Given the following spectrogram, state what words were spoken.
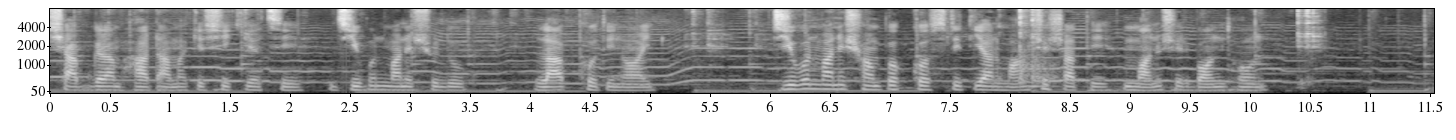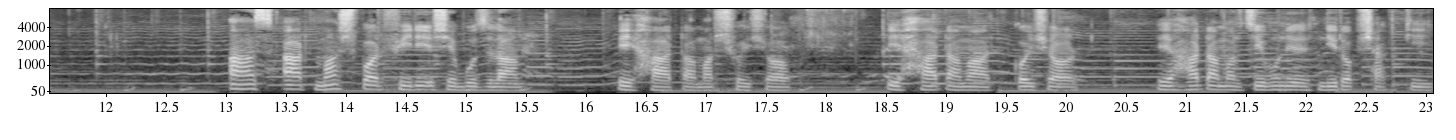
সাবগ্রাম হাট আমাকে শিখিয়েছে, জীবন মানে শুধু লাভ ক্ষতি নয়। জীবন মানে সম্পর্ক, স্মৃতি আর মানুষের সাথে মানুষের বন্ধন। আজ আট মাস পর ফিরে এসে বুঝলাম এই হাট আমার শৈশব এই হাট আমার কৈশোর এই হাট আমার জীবনের নীরব সাক্ষী।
